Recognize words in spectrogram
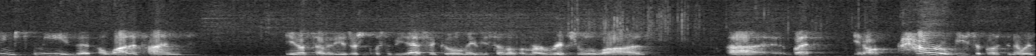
seems to me that a lot of times, you know, some of these are supposed to be ethical, maybe some of them are ritual laws, uh, but, you know, how are we supposed to know as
